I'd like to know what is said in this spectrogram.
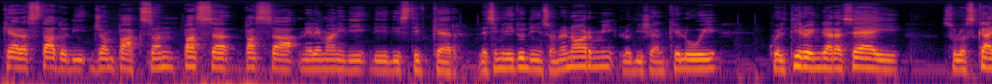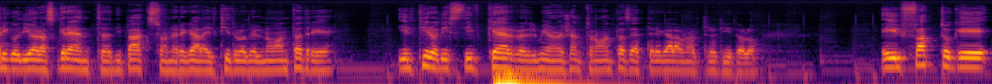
che era stato di John Paxson, passa, passa nelle mani di, di, di, Steve Kerr. Le similitudini sono enormi, lo dice anche lui. Quel tiro in gara 6 sullo scarico di Horace Grant di Paxson regala il titolo del 93. Il tiro di Steve Kerr del 1997 regala un altro titolo. E il fatto che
